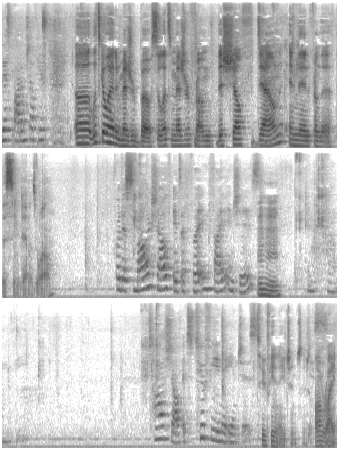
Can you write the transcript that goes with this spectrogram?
This bottom shelf here, Uh, let's go ahead and measure both. So let's measure from this shelf down, and then from the the sink down as well. for the smaller shelf, it's a foot and five inches. Mm-hmm. And from the tall shelf, it's two feet and eight inches. Two feet and eight inches. All right,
